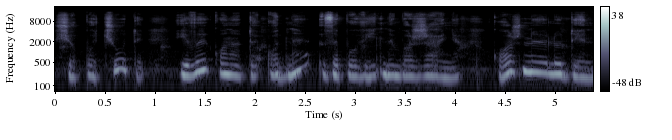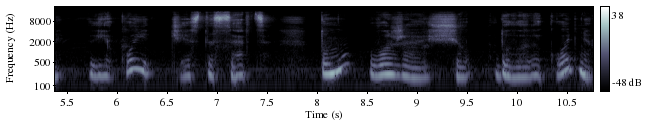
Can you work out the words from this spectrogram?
щоб почути і виконати одне заповідне бажання кожної людини, в якої чисте серце. Тому вважаю, що до Великодня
